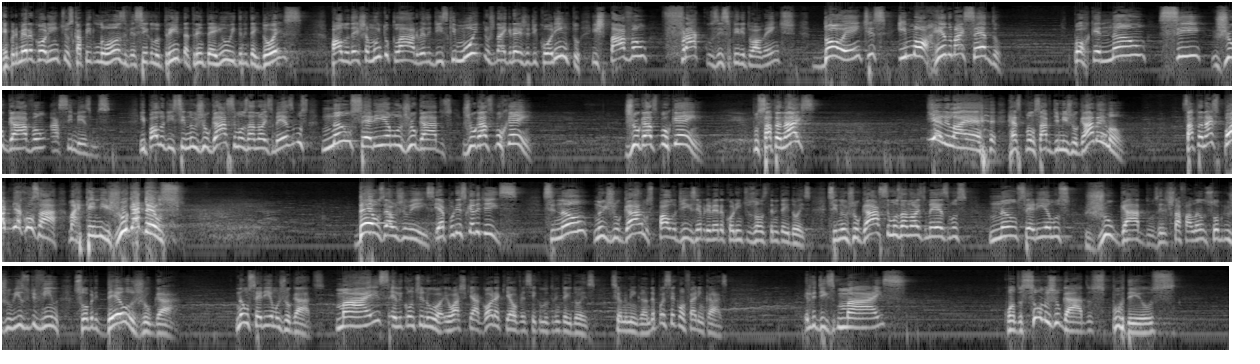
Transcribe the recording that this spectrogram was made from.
Em 1 Coríntios, capítulo 11, versículo 30, 31 e 32, Paulo deixa muito claro, ele diz que muitos na igreja de Corinto estavam fracos espiritualmente, doentes e morrendo mais cedo, porque não se julgavam a si mesmos. E Paulo disse: se nos julgássemos a nós mesmos, não seríamos julgados. Julgados por quem? Julgados por quem? Por Satanás? E ele lá é responsável de me julgar, meu irmão? Satanás pode me acusar, mas quem me julga é Deus. Deus é o juiz. E é por isso que ele diz: se não nos julgarmos, Paulo diz em 1 Coríntios 11, 32, se nos julgássemos a nós mesmos, não seríamos julgados. Ele está falando sobre o juízo divino, sobre Deus julgar. Não seríamos julgados. Mas, ele continua, eu acho que agora é que é o versículo 32, se eu não me engano. Depois você confere em casa. Ele diz: Mas quando somos julgados por Deus,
